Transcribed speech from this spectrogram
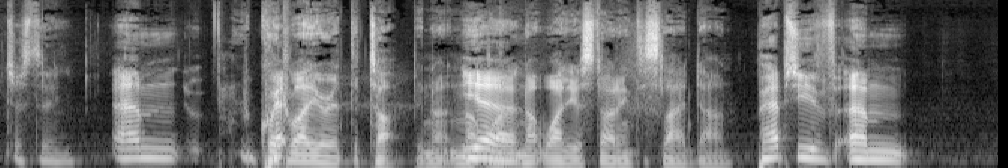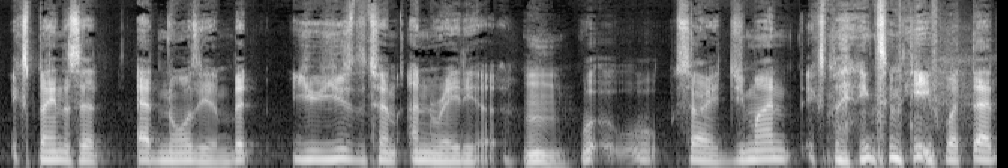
Interesting. Um, Quit while you're at the top, you know, not, yeah. while, not while you're starting to slide down. Perhaps you've um, explained this at ad nauseum, but you use the term unradio. Mm. W- w- sorry, do you mind explaining to me what that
